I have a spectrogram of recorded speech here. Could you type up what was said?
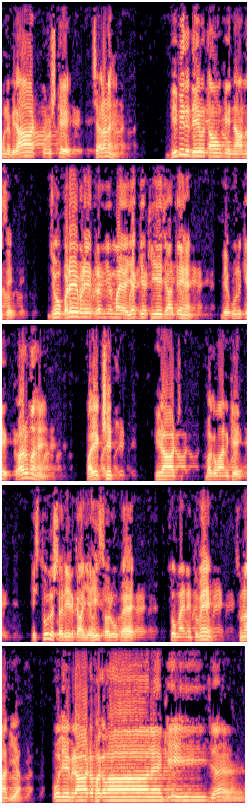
उन विराट पुरुष के चरण हैं। विविध देवताओं के नाम से जो बड़े बड़े द्रव्यमय यज्ञ किए जाते हैं, वे उनके कर्म हैं। परीक्षित विराट भगवान के स्थूल शरीर का यही स्वरूप है तो मैंने तुम्हें सुना दिया। बोलिए, विराट भगवान की जय।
